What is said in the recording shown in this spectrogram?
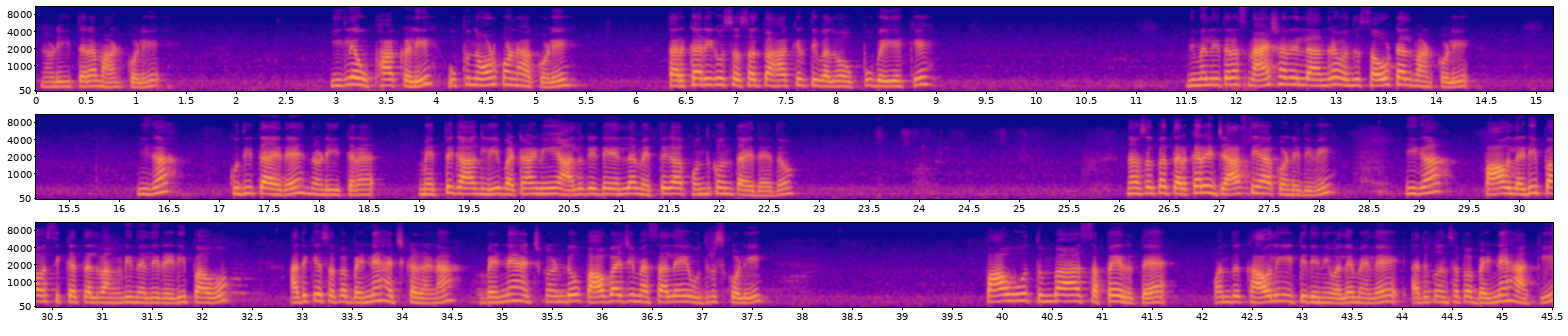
ನೋಡಿ, ಈ ಥರ ಮಾಡ್ಕೊಳ್ಳಿ. ಈಗಲೇ ಉಪ್ಪು ಹಾಕ್ಕೊಳ್ಳಿ ಉಪ್ಪು ನೋಡ್ಕೊಂಡು ಹಾಕ್ಕೊಳ್ಳಿ ತರಕಾರಿಗೂ ಸ್ವ ಸ್ವಲ್ಪ ಹಾಕಿರ್ತೀವಲ್ವ ಉಪ್ಪು ಬೇಯೋಕ್ಕೆ? ನಿಮ್ಮಲ್ಲಿ ಈ ಥರ ಸ್ಮ್ಯಾಶರ್ ಇಲ್ಲ ಅಂದರೆ ಒಂದು ಸೌಟಲ್ಲಿ ಮಾಡ್ಕೊಳ್ಳಿ. ಈಗ ಕುದೀತಾ ಇದೆ. ನೋಡಿ, ಈ ಥರ ಮೆತ್ತಗಾಗಲಿ, ಬಟಾಣಿ, ಆಲೂಗೆಡ್ಡೆ ಎಲ್ಲ ಮೆತ್ತಗಾಗಿ ಹೊಂದ್ಕೊತಾ ಇದೆ ಅದು. ನಾವು ಸ್ವಲ್ಪ ತರಕಾರಿ ಜಾಸ್ತಿ ಹಾಕ್ಕೊಂಡಿದ್ದೀವಿ ಈಗ ಪಾವು, ಲಡಿ ಪಾವು ಸಿಕ್ಕತ್ತಲ್ವ ಅಂಗಡಿನಲ್ಲಿ, ರೆಡಿ ಪಾವು. ಅದಕ್ಕೆ ಸ್ವಲ್ಪ ಬೆಣ್ಣೆ ಹಚ್ಕೊಳ್ಳೋಣ. ಬೆಣ್ಣೆ ಹಚ್ಕೊಂಡು ಪಾವ್ ಭಾಜಿ ಮಸಾಲೆ ಉದುರಿಸ್ಕೊಳ್ಳಿ. ಪಾವು ತುಂಬ ಸಪ್ಪೆ ಇರುತ್ತೆ. ಒಂದು ಕಾವಲಿ ಇಟ್ಟಿದ್ದೀನಿ ಒಲೆ ಮೇಲೆ. ಅದಕ್ಕೊಂದು ಸ್ವಲ್ಪ ಬೆಣ್ಣೆ ಹಾಕಿ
